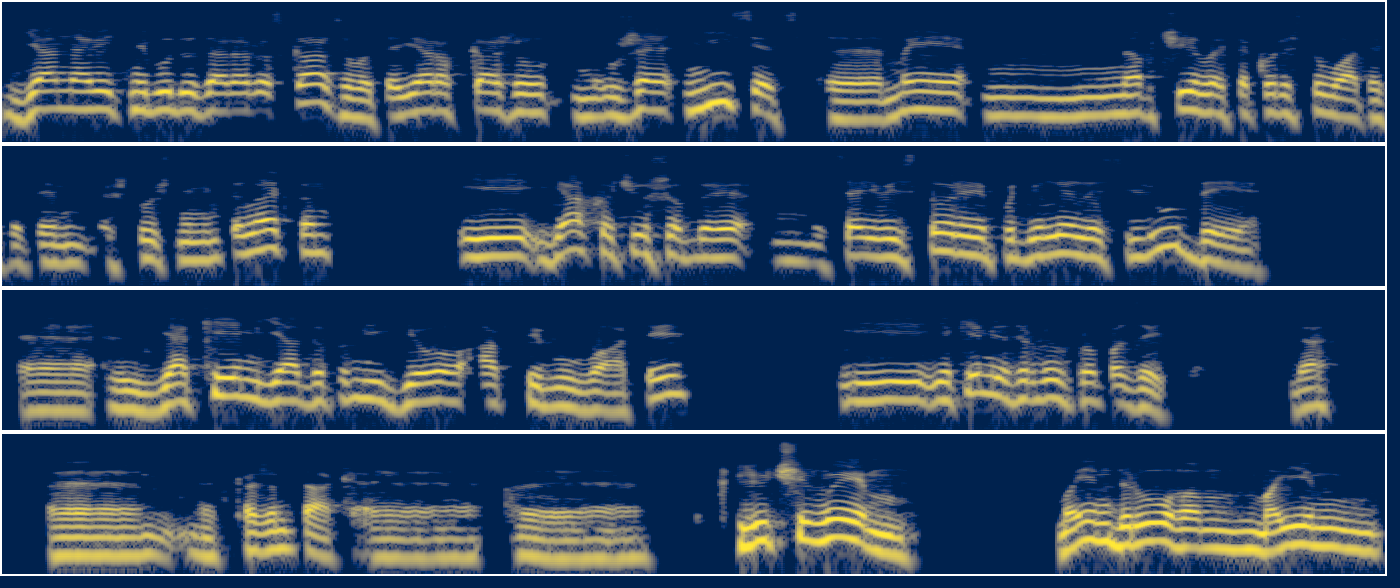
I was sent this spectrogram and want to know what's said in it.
я навіть не буду зараз розказувати. Я розкажу вже місяць. Е, ми навчилися користуватися цим штучним інтелектом, і я хочу, щоб цією історією поділились люди, яким я допоміг його активувати, і яким я зробив пропозицію. Да? Е, скажімо так, е, е, ключовим моїм другом, моїм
